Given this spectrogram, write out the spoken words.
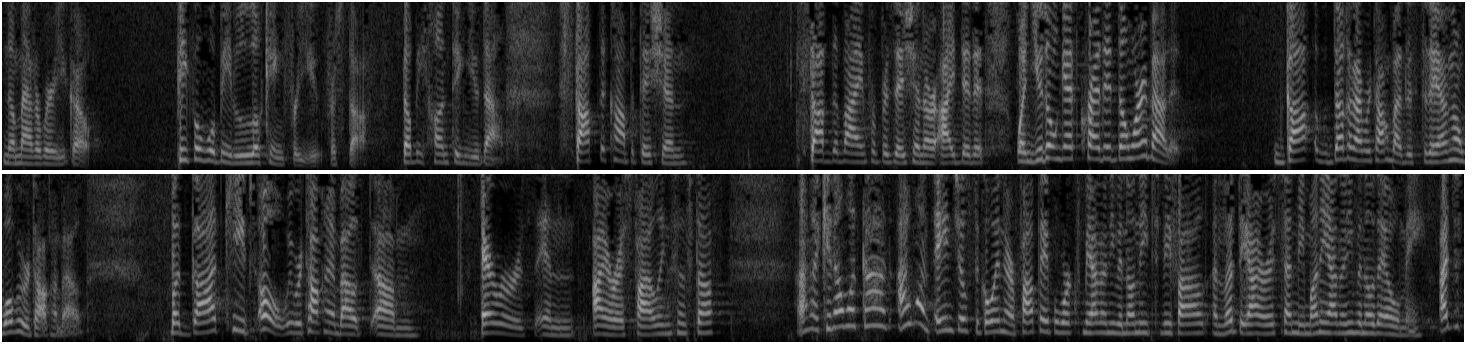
no matter where you go. People will be looking for you for stuff. They'll be hunting you down. Stop the competition. Stop the vying for position or I did it. When you don't get credit, don't worry about it. God, Doug and I were talking about this today. I don't know what we were talking about. But God keeps, oh, we were talking about um, errors in IRS filings and stuff. I'm like, you know what, God? I want angels to go in there and file paperwork for me I don't even know needs to be filed and let the IRS send me money I don't even know they owe me. I just,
